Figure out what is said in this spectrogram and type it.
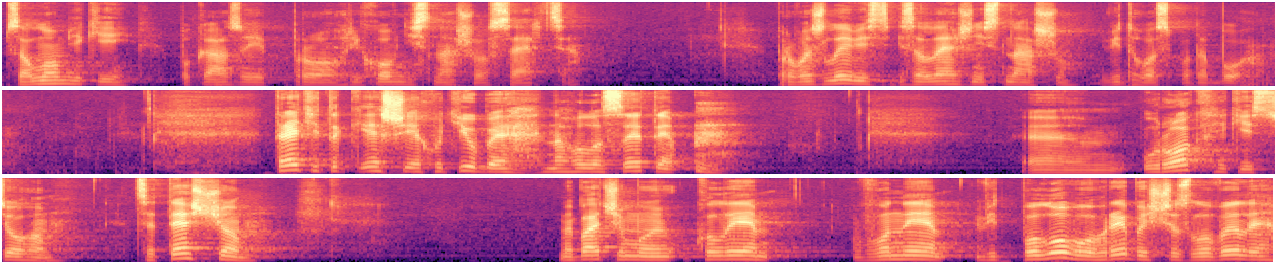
Псалом, який показує про гріховність нашого серця про важливість і залежність нашу від Господа Бога. Третє таке, що я хотів би наголосити, урок, який з цього, це те, що ми бачимо, коли вони від полову гриби, що зловили,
